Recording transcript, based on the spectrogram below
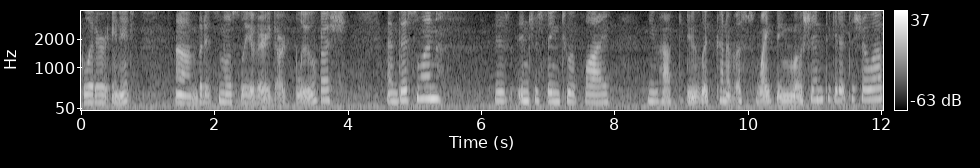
glitter in it um, but it's mostly a very dark blue brush. And this one is interesting to apply. You have to do like kind of a swiping motion to get it to show up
